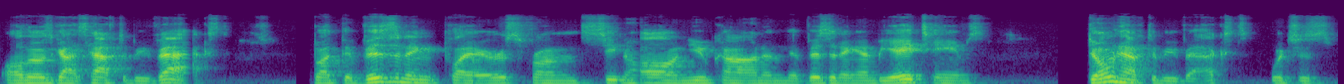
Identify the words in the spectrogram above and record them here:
All those guys have to be vaxxed. But the visiting players from Seton Hall and UConn and the visiting NBA teams don't have to be vaxxed, which is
